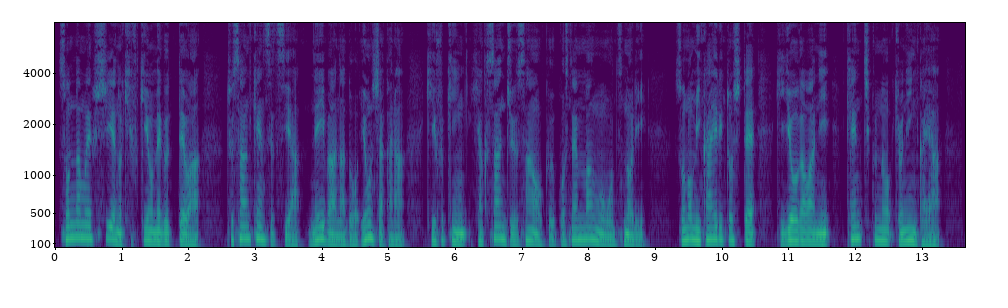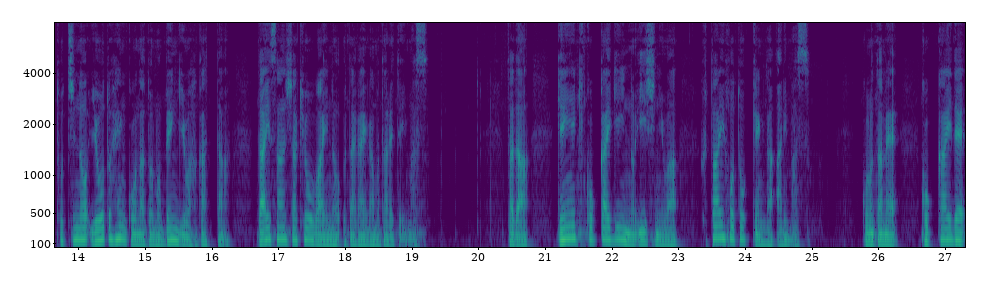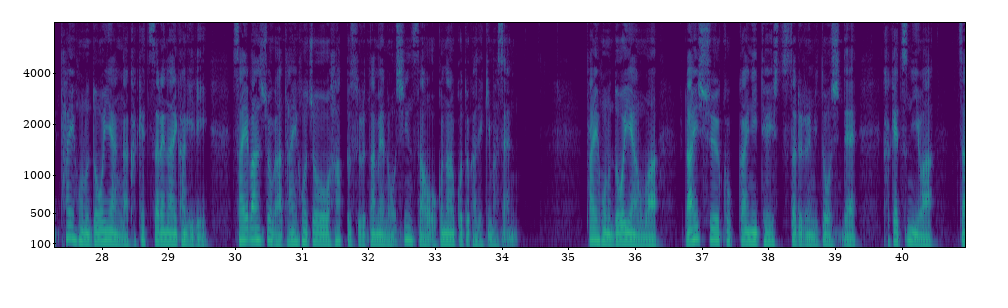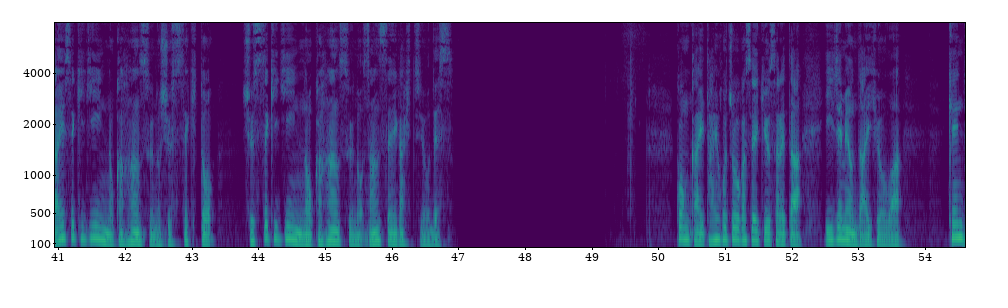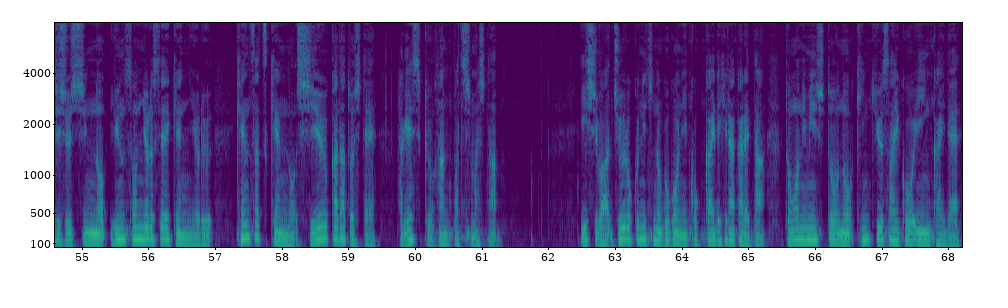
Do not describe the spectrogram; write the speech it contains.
ソンナム FC への寄付金をめぐってはトゥサン建設やネイバーなど4社から寄付金133億5000万ウォンを募りその見返りとして企業側に建築の許認可や土地の用途変更などの便宜を図った第三者協賄の疑いが持たれています。ただ現役国会議員のイ氏には不逮捕特権があります。このため国会で逮捕の同意案が可決されない限り裁判所が逮捕状を発布するための審査を行うことができません。逮捕の同意案は来週国会に提出される見通しで可決には在籍議員の過半数の出席と出席議員の過半数の賛成が必要です。今回逮捕状が請求されたイ・ジェミョン代表は検事出身のユン・ソンニョル政権による検察権の私有化だとして激しく反発しました。イ氏は16日の午後に国会で開かれた共に民主党の緊急最高委員会で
